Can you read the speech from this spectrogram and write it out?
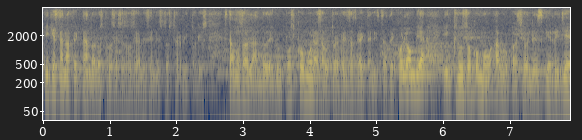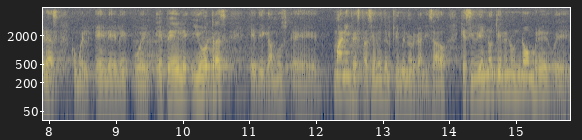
y que están afectando a los procesos sociales en estos territorios. Estamos hablando de grupos como las autodefensas gaitanistas de Colombia, incluso como agrupaciones guerrilleras como el LL o el EPL y otras, eh, digamos, eh, manifestaciones del crimen organizado que si bien no tienen un nombre... Eh,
